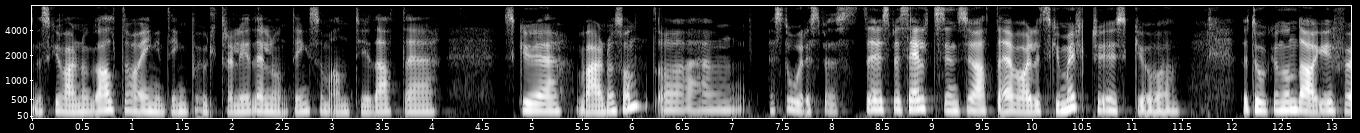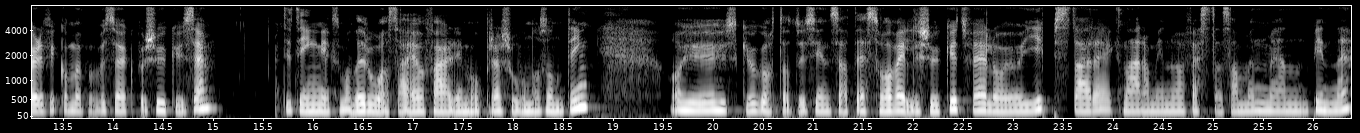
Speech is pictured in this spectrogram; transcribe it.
det skulle være noe galt. Det var ingenting på ultralyd eller noen ting som antyda at det skulle være noe sånt. Og eh, storesøster spesielt syntes jo at det var litt skummelt. Hun husker jo Det tok jo noen dager før de fikk komme på besøk på sjukehuset til ting liksom hadde roa seg og ferdig med operasjon og sånne ting. Og hun husker jo godt at hun syntes at jeg så veldig sjuk ut, for jeg lå jo i gips der knærne mine var festa sammen med en pinne.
